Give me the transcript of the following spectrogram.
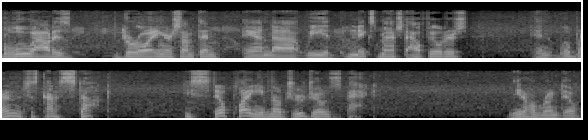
blew out his groin or something, and uh, we had mixed matched outfielders, and Will Brennan just kind of stuck. He's still playing, even though Drew Jones is back. Need a home run, Dill.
